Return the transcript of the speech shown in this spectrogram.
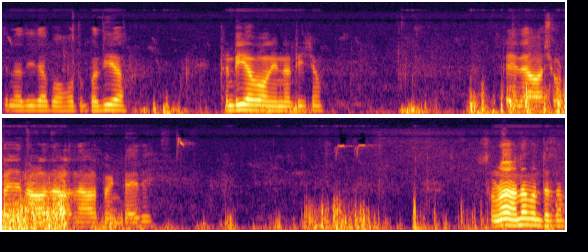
ਤੇ ਨਦੀ ਦਾ ਬਹੁਤ ਵਧੀਆ, ਠੰਡੀ ਹਵਾ ਆਉਂਦੀ ਨਦੀ ਚੋਂ। ਤੇ ਇਹਦਾ ਛੋਟਾ ਜਿਹਾ ਨਾਲ ਨਾਲ ਨਾਲ ਪਿੰਡ ਹੈ ਇਹਦੇ। ਸੋਹਣਾ ਹੈ ਨਾ ਮੰਦਿਰ ਤਾਂ?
